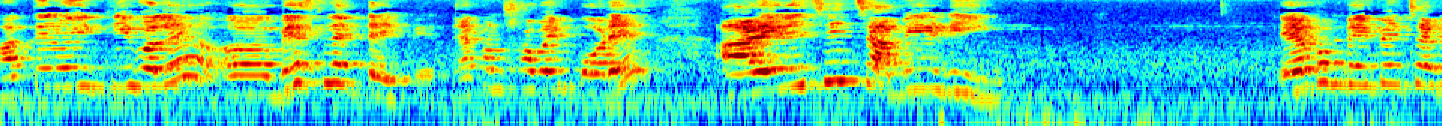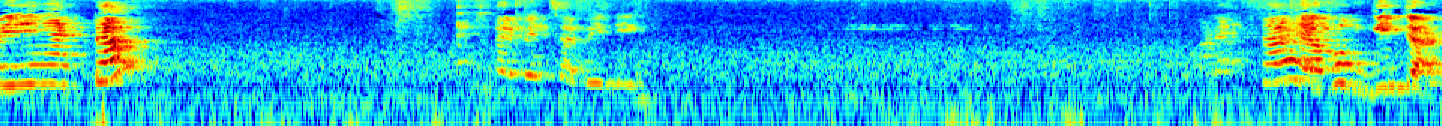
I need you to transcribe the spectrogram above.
হাতের ওই কি বলে? ব্রেসলেট টাইপের এখন সবাই পরে। আর এনেছি চাবির রিং এরকম টাইপের চাবি রিং একটা? টাইপের চাবি রিং এরকম গিটার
